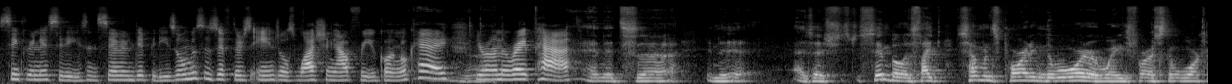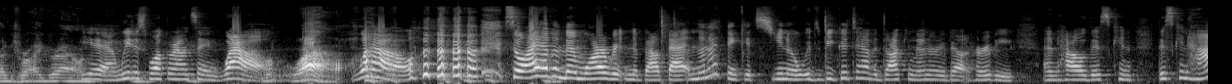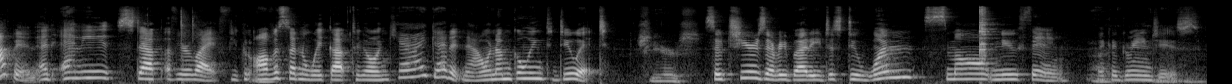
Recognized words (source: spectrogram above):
synchronicities and serendipities, almost as if there's angels watching out for you, going, "Okay, you're on the right path." and it's uh, in the, as a symbol, it's like someone's parting the waterways for us to walk on dry ground. Yeah, and we just walk around saying, "Wow." Wow. Wow. so I have a memoir written about that and then I think it's, you know, it'd be good to have a documentary about Herbie and how this can this can happen at any step of your life. You can all of a sudden wake up to going, "Yeah, I get it now and I'm going to do it." Cheers. So cheers everybody. Just do one small new thing, like a green juice.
